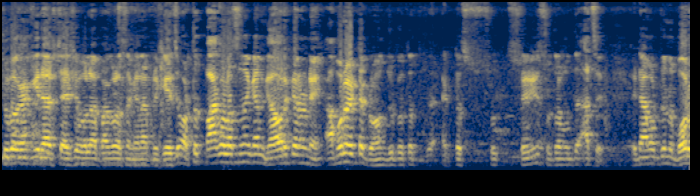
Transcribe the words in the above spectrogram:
শুভাকাঙ্ক্ষীরা আসছে, এসে বলা, পাগল হাসান গান আপনি গেয়েছে অর্থাৎ পাগল হাসানের গান গাওয়ার কারণে আমারও একটা গ্রহণযোগ্যতা একটা শ্রেণির শ্রোতার মধ্যে আছে। এটা আমার জন্য বড়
